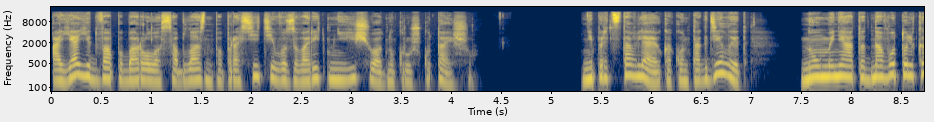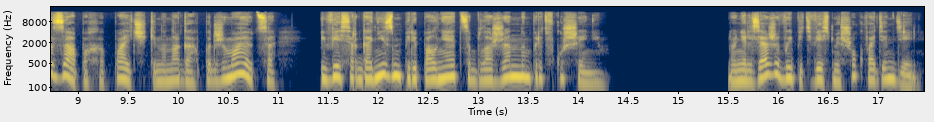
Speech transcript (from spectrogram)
а я едва поборола соблазн попросить его заварить мне еще одну кружку тайшу. Не представляю, как он так делает, но у меня от одного только запаха пальчики на ногах поджимаются, и весь организм переполняется блаженным предвкушением. Но нельзя же выпить весь мешок в один день.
